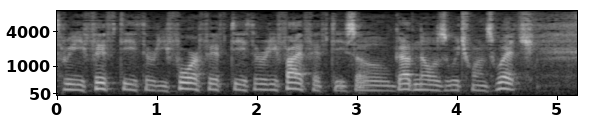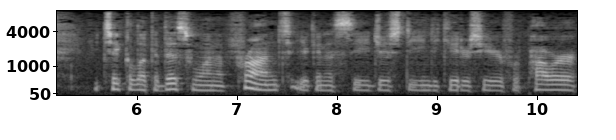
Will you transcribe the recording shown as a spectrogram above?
350, 3450, 3550. So God knows which one's which. If you take a look at this one up front, you're going to see just the indicators here for power,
